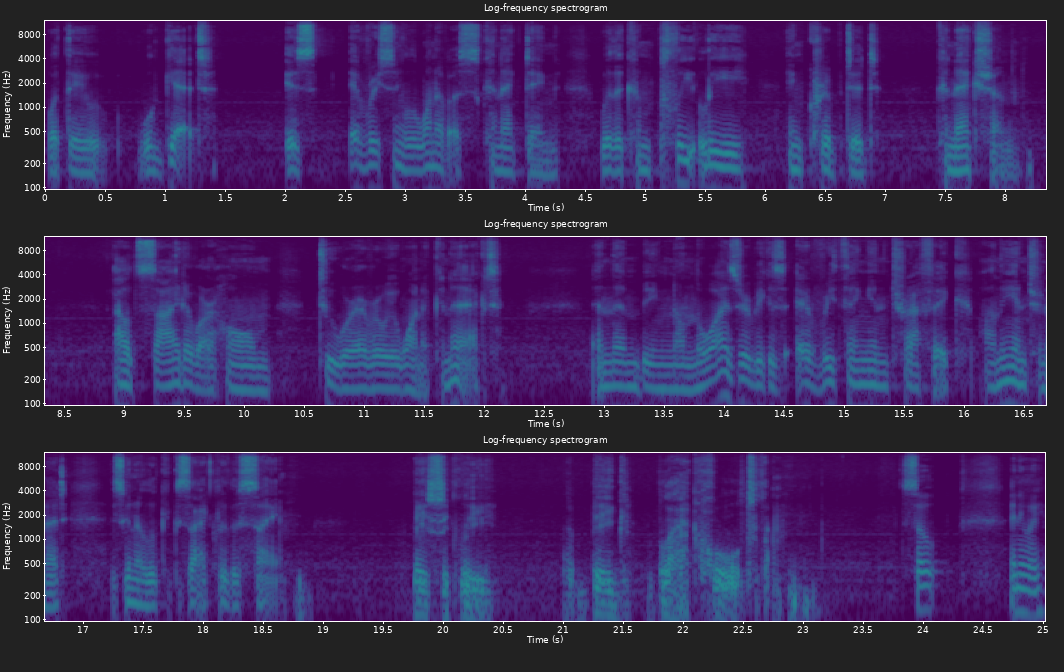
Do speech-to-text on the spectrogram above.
what they will get is every single one of us connecting with a completely encrypted connection outside of our home to wherever we want to connect. And then being none the wiser because everything in traffic on the internet is going to look exactly the same. Basically, a big black hole to them. So, anyway,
